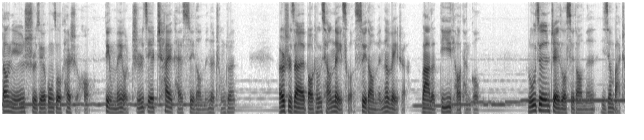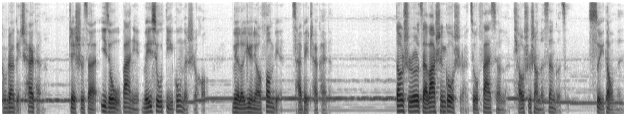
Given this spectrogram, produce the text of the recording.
当年视觉工作开始后，并没有直接拆开隧道门的城砖，而是在宝城墙内侧隧道门的位置挖了第一条探沟。如今这座隧道门已经把城砖给拆开了，这是在1958年维修地宫的时候，为了运料方便才被拆开的。当时在挖深沟时就发现了条石上的三个字“隧道门”，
